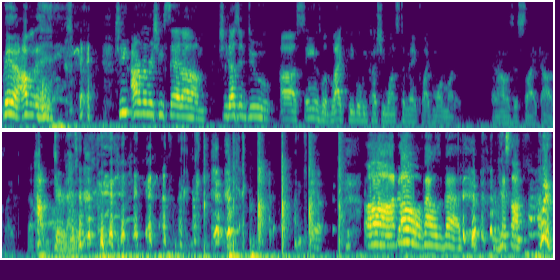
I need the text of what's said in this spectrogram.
Yeah, I, she. I remember she said um, she doesn't do uh, scenes with black people because she wants to make like more money. And I was just like, I was like, That's how how- dare you? I can't. Oh no, that was bad. You're pissed off. Quick.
